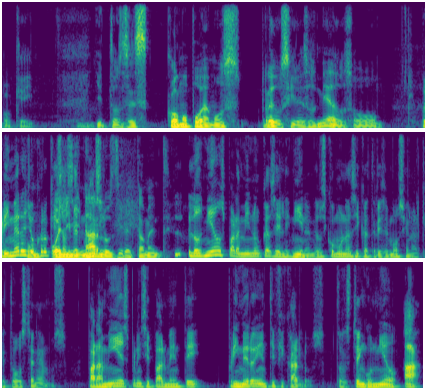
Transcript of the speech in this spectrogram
Ok. Y entonces, ¿cómo podemos reducir esos miedos? O, Primero yo creo que... O eliminarlos directamente. Los miedos para mí nunca se eliminan. Eso es como una cicatriz emocional que todos tenemos. Para mí es principalmente, primero, identificarlos. Entonces tengo un miedo A.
